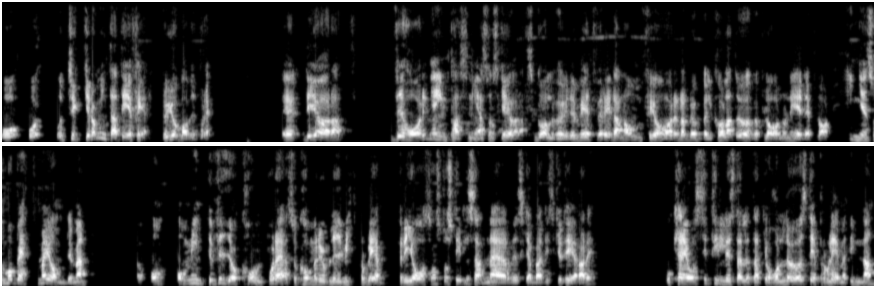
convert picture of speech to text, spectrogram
och, och, och, tycker de inte att det är fel, då jobbar vi på det. Eh, det gör att vi har inga inpassningar som ska göras. Golvhöjden vet vi redan om för jag har redan dubbelkollat överplan och nederplan. Ingen som har bett mig om det men om, om inte vi har koll på det så kommer det att bli mitt problem. För det är jag som står still sen när vi ska börja diskutera det. Och kan jag se till istället att jag har löst det problemet innan,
